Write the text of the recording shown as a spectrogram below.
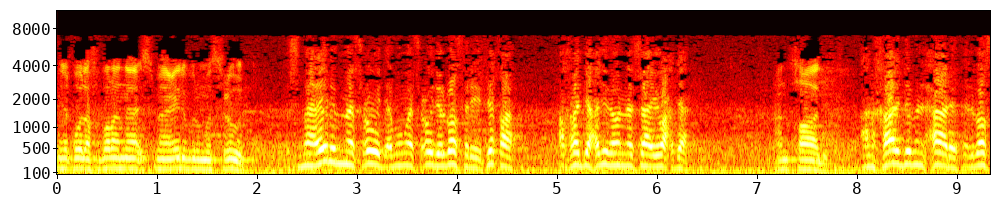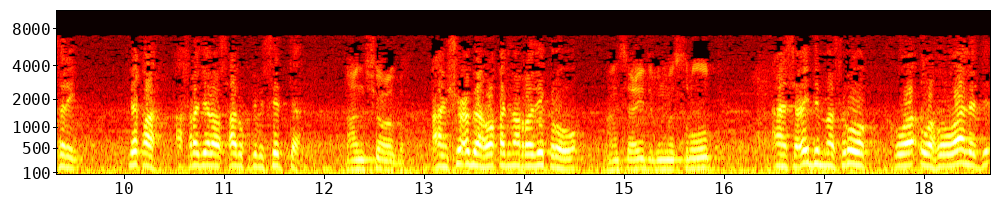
يقول أخبرنا إسماعيل بن مسعود. إسماعيل بن مسعود أبو مسعود البصري ثقة أخرج حديثه النسائي وحده. عن خالد. عن خالد بن الحارث البصري ثقة أخرج له أصحاب الكتب الستة. عن شعبة. عن شعبة وقد مر ذكره. عن سعيد بن مسروق. عن سعيد بن مسروق هو وهو والد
